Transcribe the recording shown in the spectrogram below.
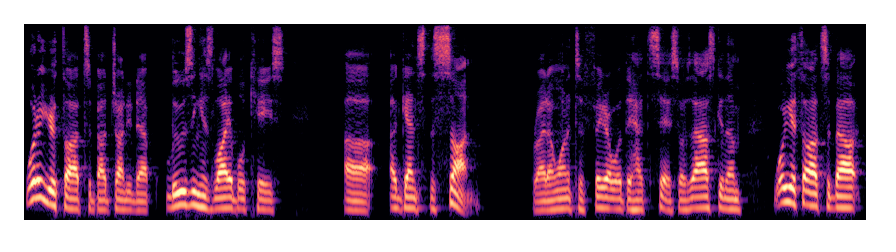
what are your thoughts about Johnny Depp losing his libel case uh, against the Sun? Right, I wanted to figure out what they had to say, so I was asking them, what are your thoughts about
